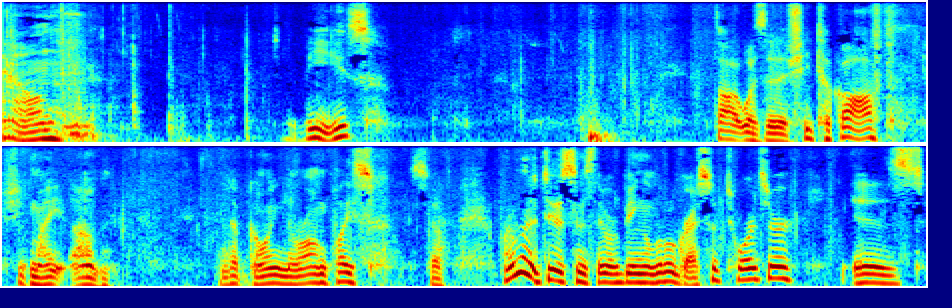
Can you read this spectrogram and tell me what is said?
down to the bees. Thought was that if she took off, she might um, end up going the wrong place. So what I'm going to do, since they were being a little aggressive towards her, is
